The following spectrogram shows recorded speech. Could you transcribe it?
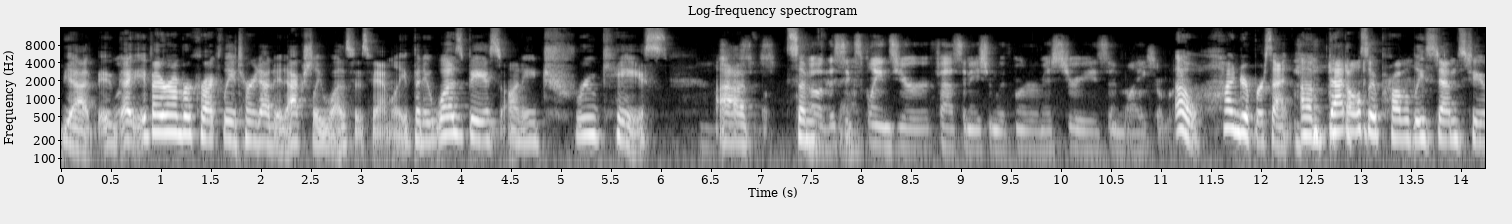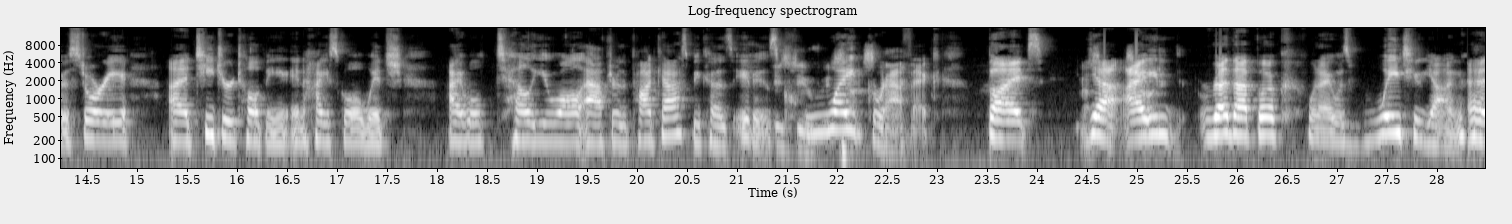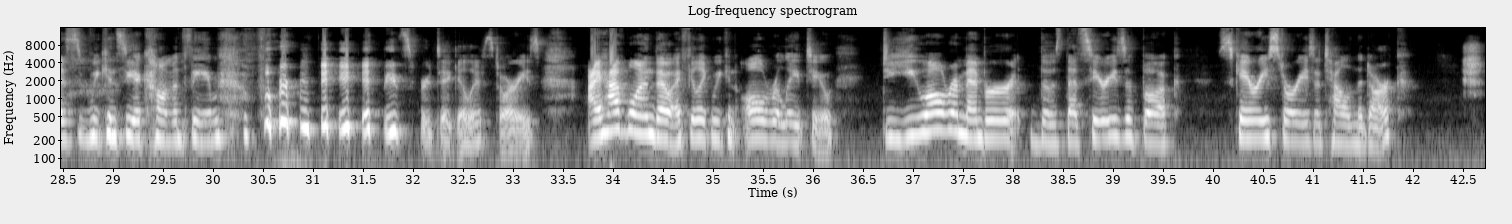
Yeah it, I- if i remember correctly it turned out it actually was his family but it was based on a true case Uh, some oh, this explains your fascination with murder mysteries and like So much. Oh, 100%. Um, that also probably stems to a story a teacher told me in high school, which I will tell you all after the podcast because it is Please quite graphic. But Not yeah, I read that book when I was way too young, as we can see a common theme for me in these particular stories. I have one though I feel like we can all relate to. Do you all remember those that series of book Scary Stories to Tell in the Dark?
